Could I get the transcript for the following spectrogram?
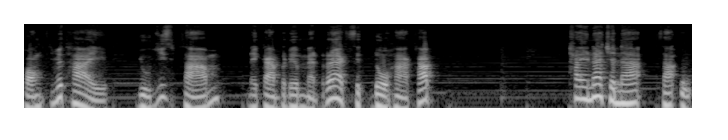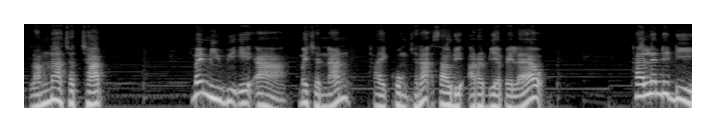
ของทีมชาติไทย U23 ในการประเดิมแมตช์แรกศึกโดฮาครับ ไทยน่าชนะซาอุล้ำหน้าชัดๆ ไม่มี VAR ไม่ฉะนั้นไทยคงชนะซาอุดิอาระเบียไปแล้ว ไทยเล่นได้ดี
